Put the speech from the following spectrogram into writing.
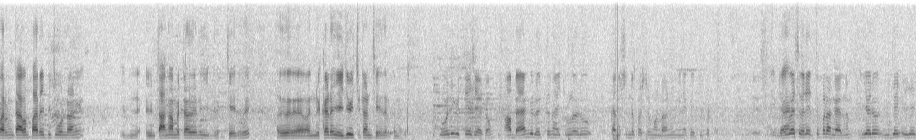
പറഞ്ഞിട്ട് അവൻ പറയിപ്പിച്ചുകൊണ്ടാണ് ഇതിന് ഇതിന് താങ്ങാൻ പറ്റാതെയാണ് ഇത് ചെയ്തത്. അത് റെക്കോർഡ് എഴുതി വെച്ചിട്ടാണ് ചെയ്തെടുക്കുന്നത്. ജോലി കിട്ടിയ ശേഷം ആ ബാങ്കിൽ എത്താനായിട്ടുള്ള ഒരു കണക്ഷന്റെ പ്രശ്നം കൊണ്ടാണ് ഇങ്ങനെയൊക്കെ എത്തിപ്പെട്ടത്. ഡ്രൈവേഴ്സ് വരെ എത്തിപ്പെടാൻ കാരണം ഈ ഒരു വിജയ് വിജയ്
